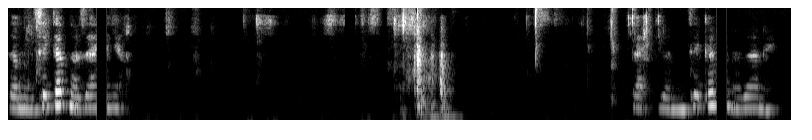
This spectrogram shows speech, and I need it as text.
Giờ mình sẽ cắt nó ra nha. Đây, giờ mình sẽ cắt nó ra này.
